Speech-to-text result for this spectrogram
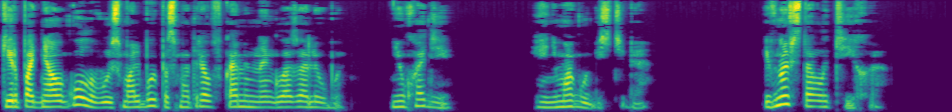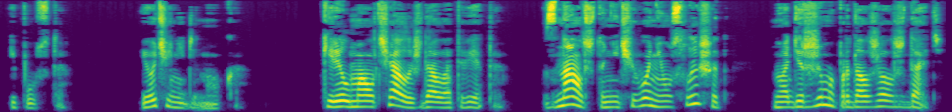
Кир поднял голову и с мольбой посмотрел в каменные глаза Любы. «Не уходи. Я не могу без тебя». И вновь стало тихо, и пусто, и очень одиноко. Кирилл молчал и ждал ответа. Знал, что ничего не услышит, но одержимо продолжал ждать.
